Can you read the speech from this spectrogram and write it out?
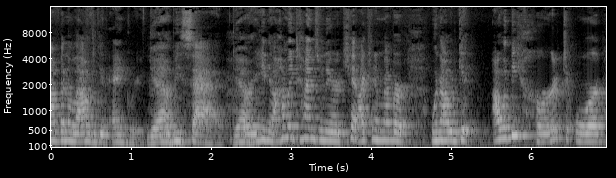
not been allowed to get angry Yeah. or be sad. Yeah. Or you know, how many times when we were a kid, I can remember when I would get, I would be hurt or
